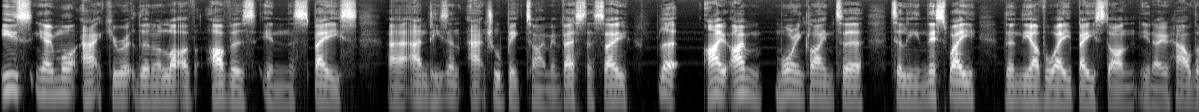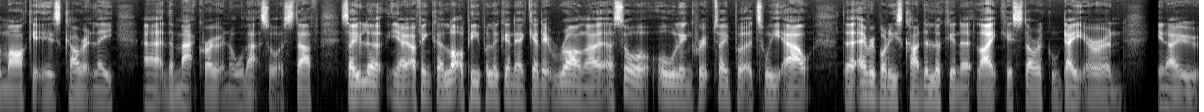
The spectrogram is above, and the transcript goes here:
he's you know more accurate than a lot of others in the space uh, and he's an actual big time investor so look I, I'm more inclined to to lean this way than the other way based on you know how the market is currently, uh, the macro and all that sort of stuff. So look, you know, I think a lot of people are going to get it wrong. I, I, saw All in Crypto put a tweet out that everybody's kind of looking at like historical data and you know,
